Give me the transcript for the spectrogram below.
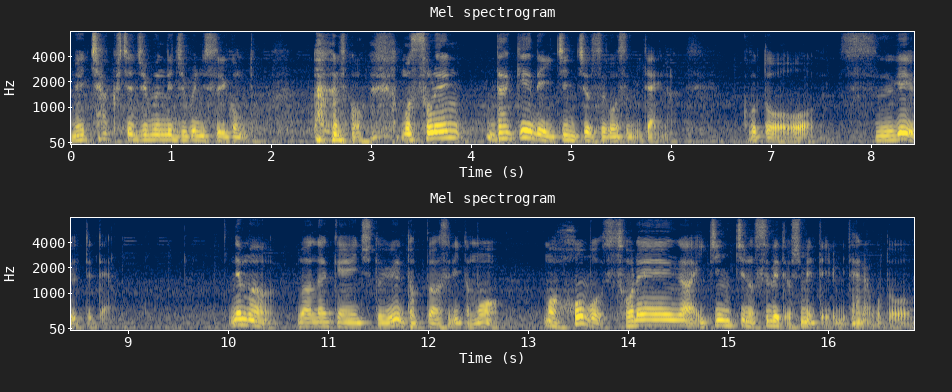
めちゃくちゃ自分で自分にすり込むと。あのもうそれだけで一日を過ごすみたいなことをすげえ言ってて。でまあ和田健一というトップアスリートも、まあ、ほぼそれが一日の全てを占めているみたいなことを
